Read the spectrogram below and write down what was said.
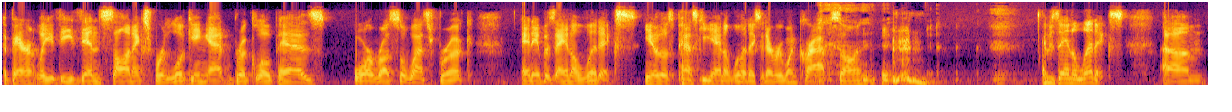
apparently the then Sonics were looking at Brooke Lopez or Russell Westbrook, and it was analytics. You know, those pesky analytics that everyone craps on. it was analytics. Um,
